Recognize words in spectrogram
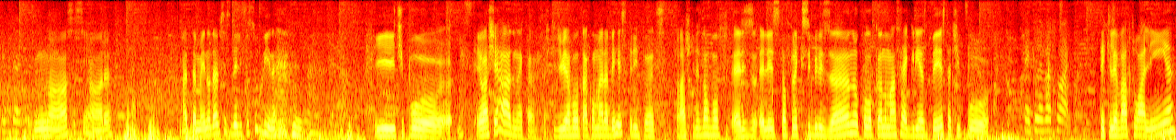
Que delícia. Nossa senhora. Mas também não deve ser delícia subir, né? E tipo, eu achei errado, né, cara? Acho que devia voltar como era bem restrito antes. Eu acho que eles não vão. Eles eles estão flexibilizando, colocando umas regrinhas besta, tipo, Tem que levar a toalha. tem que levar a toalhinha.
